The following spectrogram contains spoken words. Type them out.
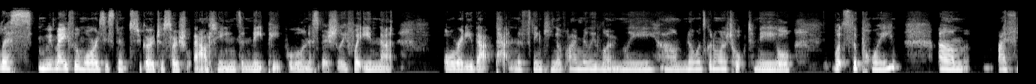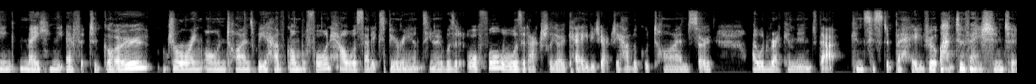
less we may feel more resistant to go to social outings and meet people and especially if we're in that already that pattern of thinking of i'm really lonely um, no one's going to want to talk to me or what's the point? Um, i think making the effort to go drawing on times we have gone before and how was that experience? You know was it awful or was it actually okay? Did you actually have a good time? So I would recommend that consistent behavioral activation to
